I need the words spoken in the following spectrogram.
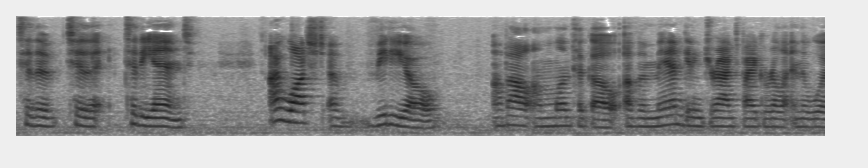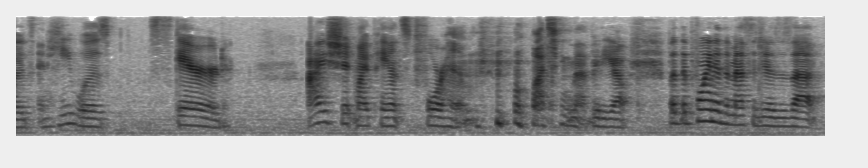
to the to the to the end i watched a video about a month ago of a man getting dragged by a gorilla in the woods and he was scared. I shit my pants for him watching that video. But the point of the message is, is that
